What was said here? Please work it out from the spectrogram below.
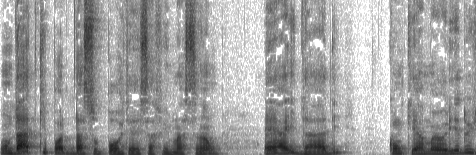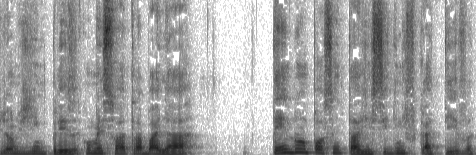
Um dado que pode dar suporte a essa afirmação é a idade com que a maioria dos donos de empresa começou a trabalhar, tendo uma porcentagem significativa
